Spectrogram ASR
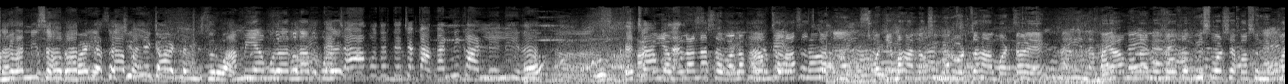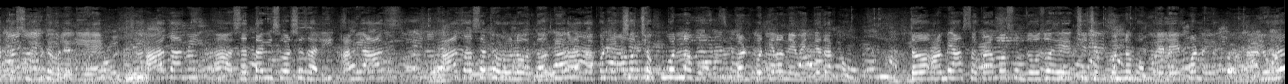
सर्वांनी सहभाग घेतला पाहिजे. आम्ही या मुलांना पुढे त्याच्या अगोदर त्याच्या काकांनी काढलेली ना. त्याच्या आम्ही या मुलांना सर्वांना म्हणजे महालक्ष्मी रोडचा हा मंडळ आहे. या मुलाने जवळजवळ वीस वर्षापासून ही पद्धत सुरू ठेवलेली आहे. आज आम्ही हा सत्तावीस वर्ष झाली. आम्ही आज आज असं ठरवलं होतं की आज आपण एकशे छप्पन्न भोग गणपतीला नैवेद्य दाखवू. तर आम्ही आज सकाळपासून जो जो हे एकशे छप्पन्न भोग केले पण एवढे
